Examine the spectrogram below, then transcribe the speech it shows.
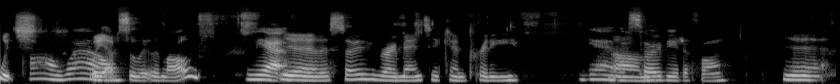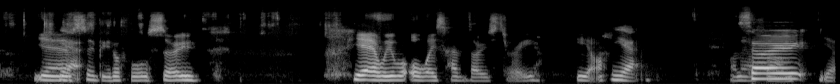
which oh, wow. we absolutely love. Yeah. Yeah, they're so romantic and pretty. Yeah, they're um, so beautiful. Yeah. yeah. Yeah, so beautiful. So, yeah, we will always have those three here. Yeah. So, yeah.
